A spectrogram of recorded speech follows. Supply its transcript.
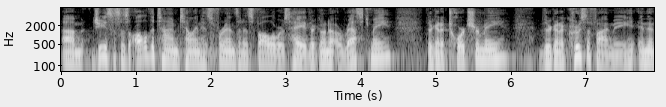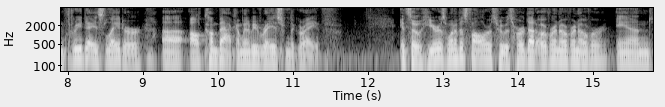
um, Jesus is all the time telling his friends and his followers, hey, they're going to arrest me, they're going to torture me, they're going to crucify me, and then three days later, uh, I'll come back. I'm going to be raised from the grave. And so here's one of his followers who has heard that over and over and over, and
